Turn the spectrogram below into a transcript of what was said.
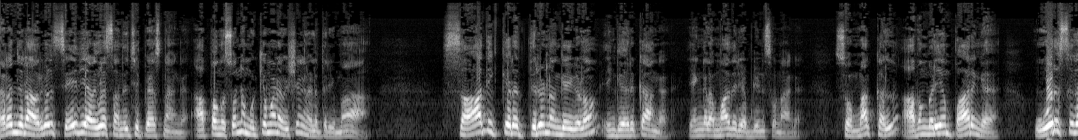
நிரஞ்சனா அவர்கள் செய்தியாளர்களை சந்தித்து பேசினாங்க. அப்போ அவங்க சொன்ன முக்கியமான விஷயங்கள் என்ன தெரியுமா? சாதிக்கிற திருநங்கைகளும் இங்கே இருக்காங்க. எங்களை மாதிரி அப்படின்னு சொன்னாங்க. ஸோ மக்கள் அவங்களையும் பாருங்க. ஒரு சில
